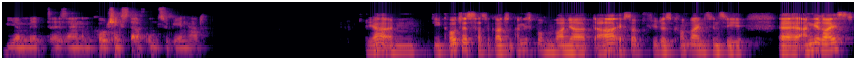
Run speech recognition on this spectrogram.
wie er mit äh, seinem Coaching-Staff umzugehen hat. Ja, ähm, die Coaches, hast du gerade schon angesprochen, waren ja da. Extra für das Combine sind sie äh, angereist.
